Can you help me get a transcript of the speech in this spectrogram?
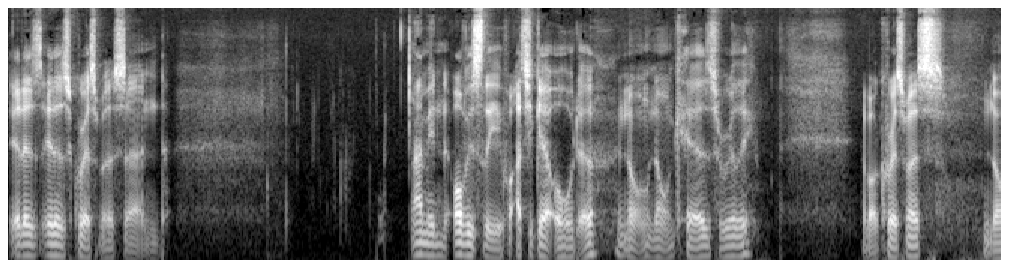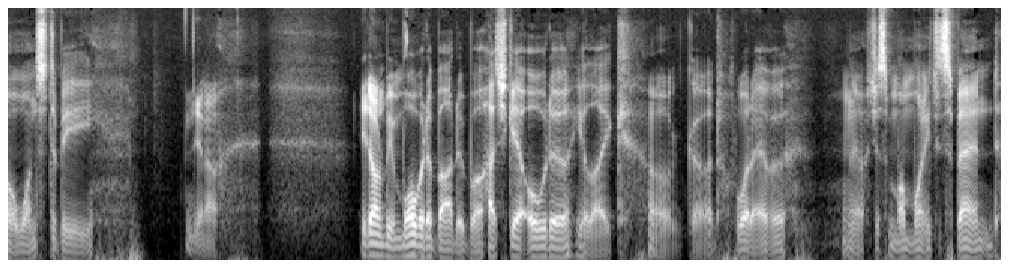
it is it is Christmas, and I mean, obviously, as you get older, no no one cares really about Christmas. No one wants to be, you know, you don't be morbid about it, but as you get older, you're like, oh god, whatever. You know, just more money to spend.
